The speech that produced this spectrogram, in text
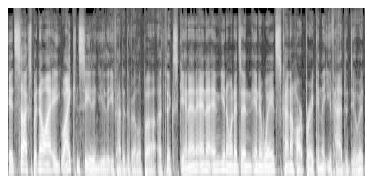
it sucks, but no, I I can see it in you that you've had to develop a, a thick skin, and and and you know, and it's and in a way, it's kind of heartbreaking that you've had to do it,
